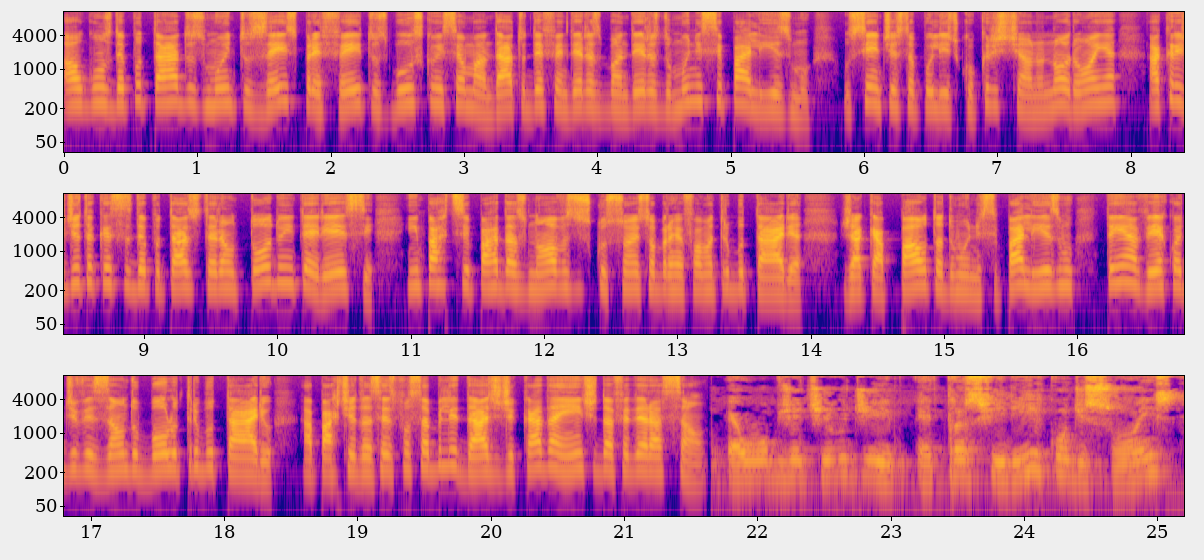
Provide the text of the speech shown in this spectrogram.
Alguns deputados, muitos ex-prefeitos, buscam em seu mandato defender as bandeiras do municipalismo. O cientista político Cristiano Noronha acredita que esses deputados terão todo o interesse em participar das novas discussões sobre a reforma tributária, já que a pauta do municipalismo tem a ver com a divisão do bolo tributário, a partir das responsabilidades de cada ente da federação. É o objetivo de é, transferir condições,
